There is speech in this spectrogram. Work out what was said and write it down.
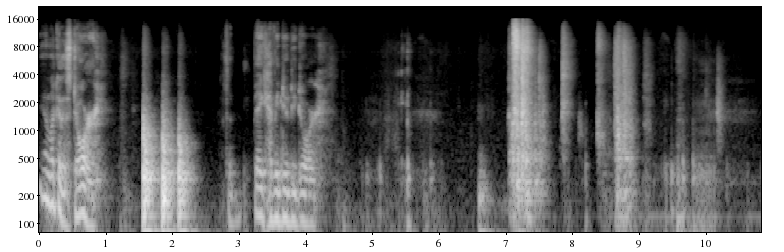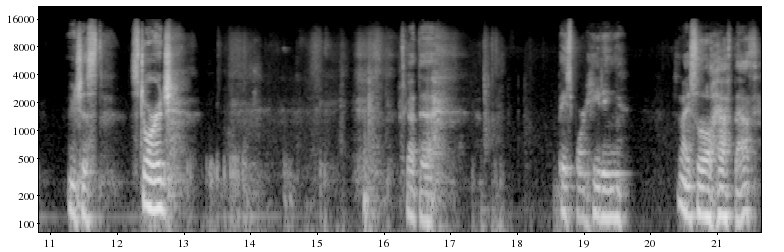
Know, look at this door. It's a big heavy duty door. It's just storage. It's got the baseboard heating. Nice little half bath.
